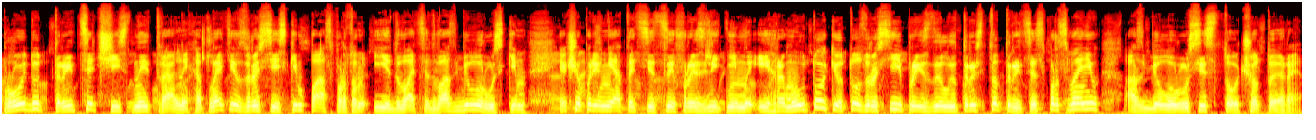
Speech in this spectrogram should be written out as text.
пройдуть 36 нейтральних атлетів з російським паспортом і 22 з білоруським. Якщо порівняти ці цифри з літніми іграми у Токіо, то з Росії приїздили 330 спортсменів, а з Білорусі 104.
